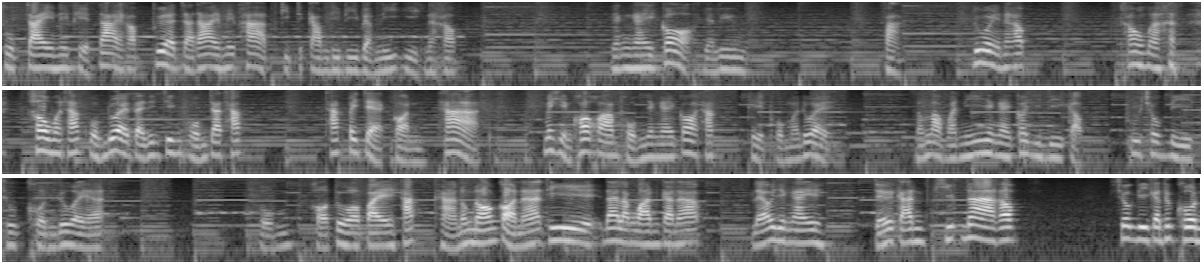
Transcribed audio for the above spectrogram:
ถูกใจในเพจได้ครับ เพื่อจะได้ไม่พลาดกิจกรรมดีๆแบบนี้อีกนะครับ ยังไงก็อย่าลืมฝากด้วยนะครับ เข้ามาเข้ามาทักผมด้วยแต่จริงๆ ผมจะทักทักไปแจกก่อน ถ้า ไม่เห็นข้อความผมยังไงก็ทักเพจผมมาด้วย สำหรับวันนี้ยังไงก็ยินดีกับผู้โชคดีทุกคนด้วยฮะผมขอตัวไปทักหาน้องๆก่อนนะที่ได้รางวัลกันนะครับแล้วยังไงเจอกันคลิปหน้าครับโชคดีกันทุกคน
